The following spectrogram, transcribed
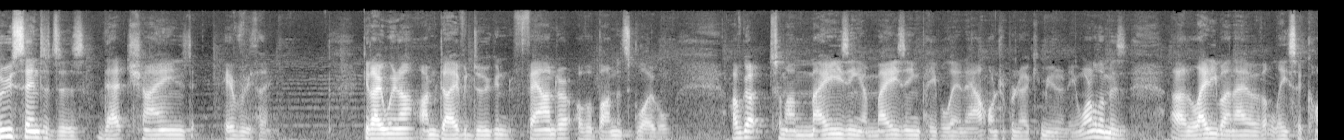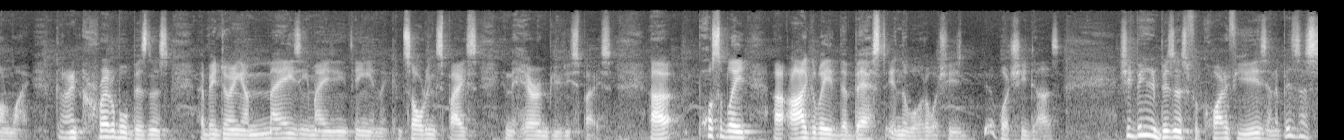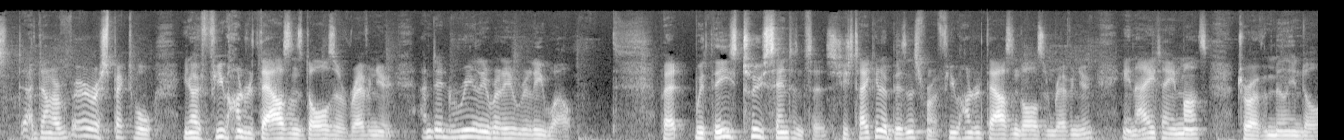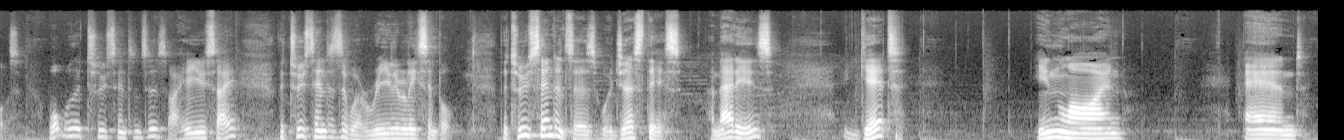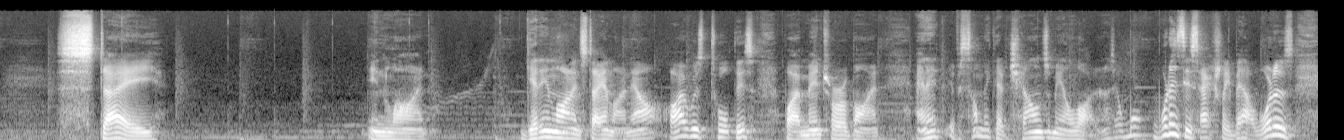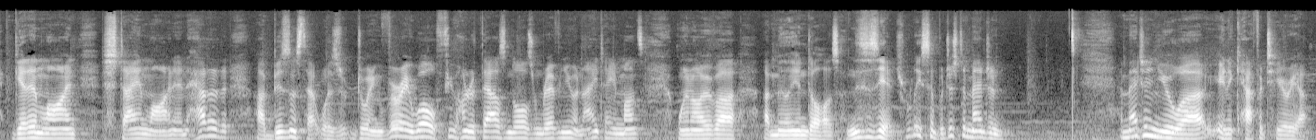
two sentences that changed everything. G'day winner, I'm David Dugan, founder of Abundance Global. I've got some amazing, amazing people in our entrepreneur community. One of them is a lady by the name of Lisa Conway. Got an incredible business and been doing amazing, amazing thing in the consulting space, in the hair and beauty space. Uh, possibly, uh, arguably the best in the world at what she, what she does. She'd been in business for quite a few years and the business had done a very respectable, you know, few hundred thousands dollars of revenue and did really, really, really well. But with these two sentences, she's taken her business from a few hundred thousand dollars in revenue in 18 months to over a million dollars. What were the two sentences? I hear you say. The two sentences were really, really simple. The two sentences were just this, and that is get in line and stay in line. Get in line and stay in line. Now, I was taught this by a mentor of mine, and it, it, was something that challenged me a lot. And I said, what, what is this actually about? What is get in line, stay in line? And how did a business that was doing very well, a few hundred thousand dollars in revenue in 18 months, went over a million dollars? And this is it. It's really simple. Just imagine, imagine you are in a cafeteria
